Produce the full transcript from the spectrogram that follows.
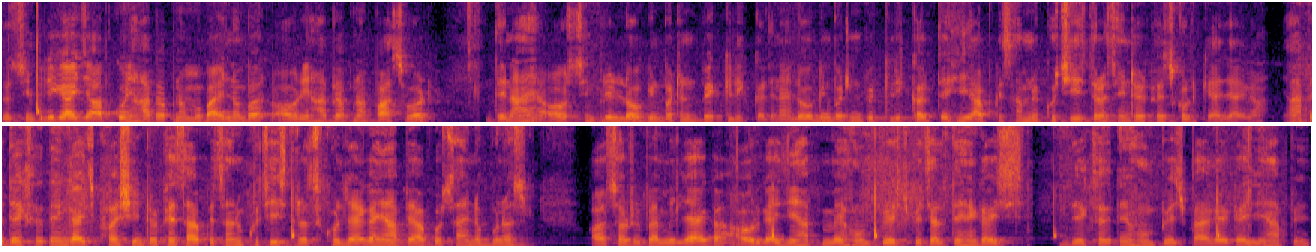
तो सिंपली गाइज़ आपको यहाँ पे अपना मोबाइल नंबर और यहाँ पे अपना पासवर्ड देना है और सिंपली लॉगिन बटन पे क्लिक कर देना है। लॉगिन बटन पे क्लिक करते ही आपके सामने कुछ इस तरह से इंटरफेस खुल किया जाएगा। यहाँ पे देख सकते हैं गाइज़ फ़र्स्ट इंटरफेस आपके सामने कुछ इस तरह से खुल जाएगा। यहाँ पे आपको साइनअप बोनस अड़सठ रुपये मिल जाएगा। और गाइज़ यहाँ पे मैं होम पेज पे चलते हैं गाइज़ देख सकते हैं होम पेज पे आ गया गाइज़ यहाँ पे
